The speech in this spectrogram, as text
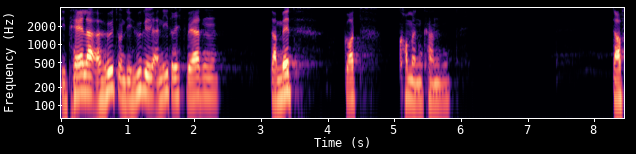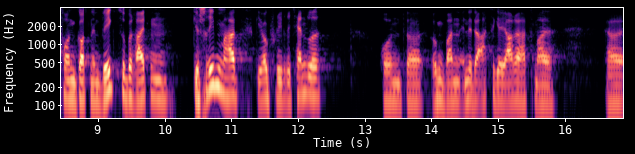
die Täler erhöht und die Hügel erniedrigt werden, damit Gott kommen kann. Davon Gott einen Weg zu bereiten. Geschrieben hat Georg Friedrich Händel und äh, irgendwann Ende der 80er Jahre hat es mal äh,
